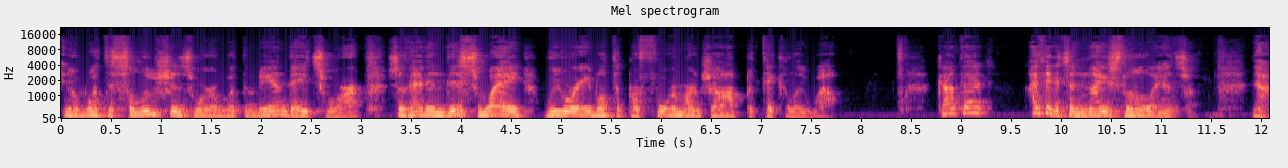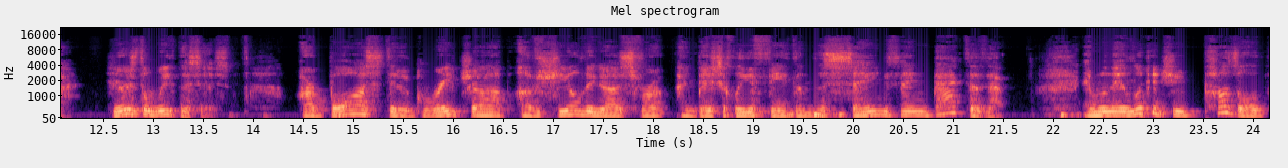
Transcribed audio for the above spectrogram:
you know what the solutions were and what the mandates were so that in this way we were able to perform our job particularly well. Got that? I think it's a nice little answer. Now here's the weaknesses our boss did a great job of shielding us from, and basically you feed them the same thing back to them. And when they look at you puzzled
